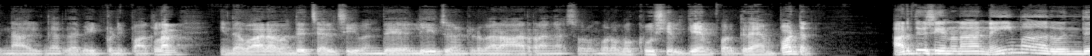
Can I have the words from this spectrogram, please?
என்ன ஆகுங்கிறத வெயிட் பண்ணி பார்க்கலாம். இந்த வாரம் வந்து செல்சி வந்து லீட் யுனைடெட் வேற ஆடுறாங்க. ஸோ ரொம்ப ரொம்ப குரூஷியல் கேம் ஃபார் கிராம் பாட்டன் அடுத்த விஷயம் என்னன்னா நெய்மார் வந்து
